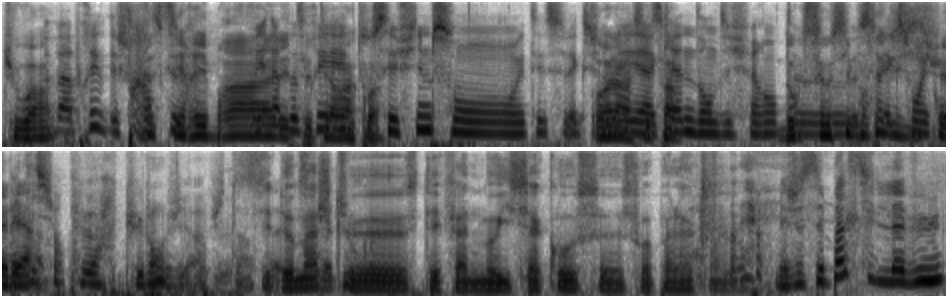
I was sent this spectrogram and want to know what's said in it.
tu vois. Ah bah après, je très pense que- cérébral, mais à peu etc. près, quoi. tous ces films sont, ont été sélectionnés Voilà, à ça. Cannes dans différentes Donc c'est aussi pour ça que et suis allé un compétitions. peu. Je putain, C'est dommage que Stéphane Moïsakos soit pas là. Quand même. Mais je sais pas s'il l'a vu.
